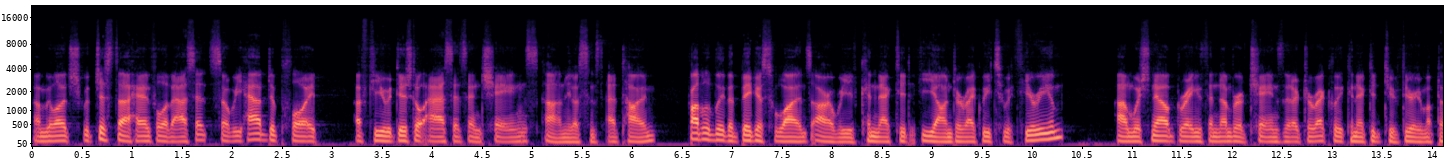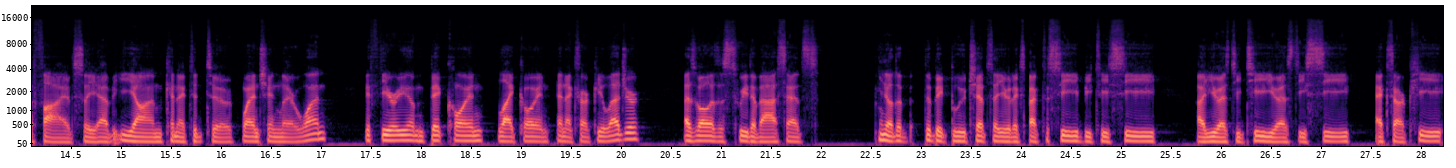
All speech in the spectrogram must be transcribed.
um, we launched with just a handful of assets. So we have deployed a few additional assets and chains, um, you know, since that time. Probably the biggest ones are we've connected Eon directly to Ethereum, um, which now brings the number of chains that are directly connected to Ethereum up to five. So you have Eon connected to Wanchain Layer 1, Ethereum, Bitcoin, Litecoin, and XRP Ledger, as well as a suite of assets. You know, the, the big blue chips that you would expect to see BTC, uh, USDT, USDC, XRP,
